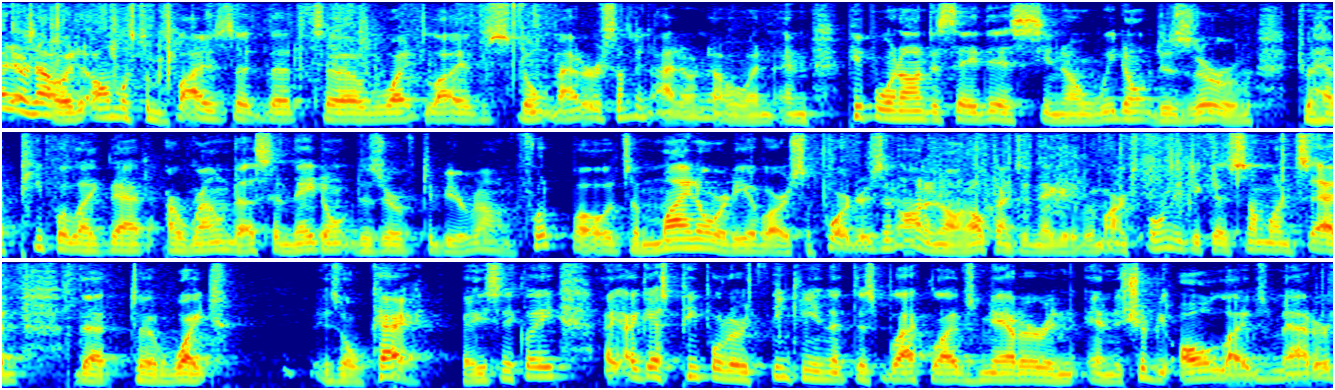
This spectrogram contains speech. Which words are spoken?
I don't know, it almost implies that, that uh, white lives don't matter or something. I don't know. And, and people went on to say this, you know, we don't deserve to have people like that around us, and they don't deserve to be around football. It's a minority of our supporters, and on and on, all kinds of negative remarks, only because someone said that uh, white is okay. Basically, I, I, guess people are thinking that this Black Lives Matter and, and it should be all lives matter,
